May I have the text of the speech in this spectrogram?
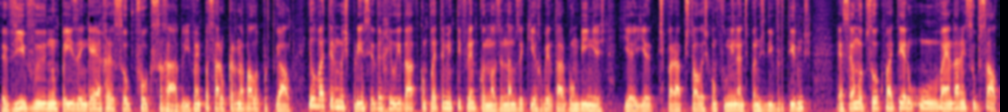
vive num país em guerra sob fogo cerrado e vem passar o carnaval a Portugal. Ele vai ter uma experiência da realidade completamente diferente. Quando nós andamos aqui a rebentar bombinhas e a, e a disparar pistolas com fulminantes para nos divertirmos, essa é uma pessoa que vai ter um, vai andar em sobressalto.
